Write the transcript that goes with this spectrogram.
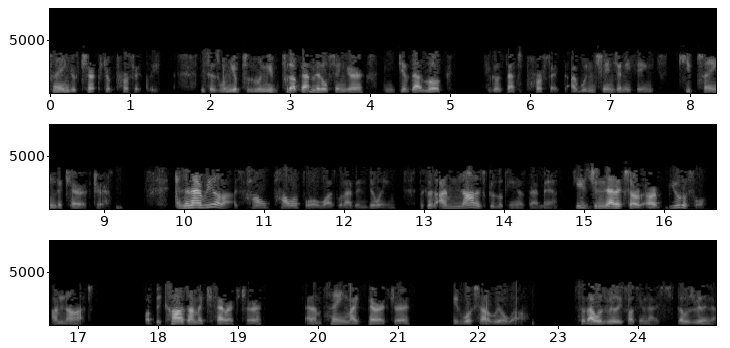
playing your character perfectly. He says, when you when you put up that middle finger and give that look, he goes, that's perfect. I wouldn't change anything. Keep playing the character. And then I realized how powerful it was what I've been doing because I'm not as good looking as that man. His genetics are, are beautiful. I'm not. But because I'm a character and I'm playing my character, it works out real well. So that was really fucking nice. That was really nice.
